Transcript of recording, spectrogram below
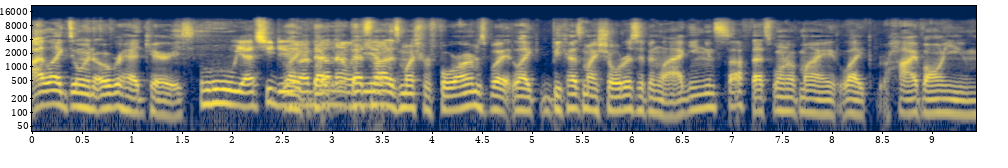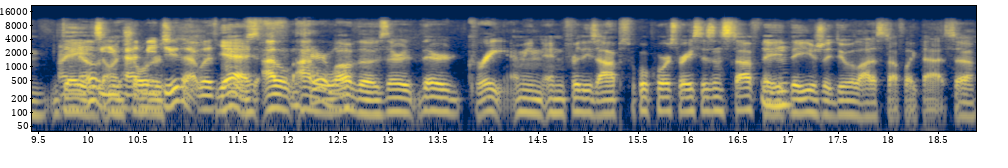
I like doing overhead carries. Ooh, yes, you do. Like I've that, done that with that's you. not as much for forearms, but like because my shoulders have been lagging and stuff, that's one of my like high volume I days know you on had shoulders. me do that with. Yeah, I, I terrible. love those. They're they're great. I mean, and for these obstacle course races and stuff, they Mm-hmm. they usually do a lot of stuff like that. So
